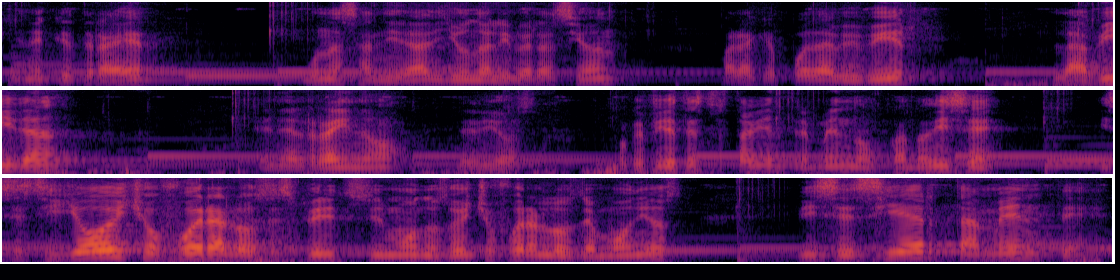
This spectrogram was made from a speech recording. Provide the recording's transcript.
tiene que traer una sanidad y una liberación para que pueda vivir la vida en el reino de Dios. Porque fíjate, esto está bien tremendo. Cuando dice, dice, si yo echo fuera los espíritus inmundos o echo fuera los demonios, dice, ciertamente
